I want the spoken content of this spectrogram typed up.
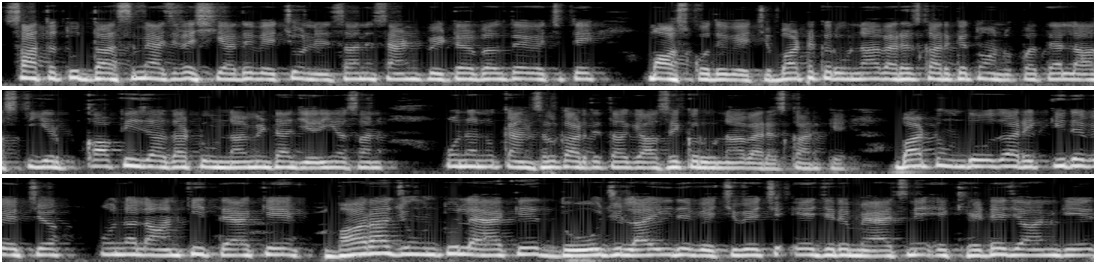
7 ਤੋਂ 10 ਮੈਚ ਰਸ਼ੀਆ ਦੇ ਵਿੱਚ ਹੋਣੇ ਸਨ ਸੈਂਟ ਪੀਟਰਬਰਗ ਦੇ ਵਿੱਚ ਤੇ ਮਾਸਕੋ ਦੇ ਵਿੱਚ। ਬਟ ਕਰੋਨਾ ਵਾਇਰਸ ਕਰਕੇ ਤੁਹਾਨੂੰ ਪਤਾ ਹੈ ਲਾਸਟ ਈਅਰ ਕਾਫੀ ਜ਼ਿਆਦਾ ਟੂਰਨਾਮੈਂਟਾਂ ਜਿਹੜੀਆਂ ਸਨ, ਉਹਨਾਂ ਨੂੰ ਕੈਨਸਲ ਕਰ ਦਿੱਤਾ ਗਿਆ ਸੀ ਕਰੋਨਾ ਵਾਇਰਸ ਕਰਕੇ। ਬਟ ਹੁਣ 2021 ਦੇ ਵਿੱਚ ਉਹਨਾਂ ਐਲਾਨ ਕੀਤਾ ਹੈ ਕਿ 12 ਜੂਨ ਤੋਂ ਲੈ ਕੇ 2 ਜੁਲਾਈ ਦੇ ਵਿੱਚ ਵਿੱਚ ਇਹ ਜਿਹੜੇ ਮੈਚ ਨੇ, ਇਹ ਖੇਡੇ ਜਾਣਗੇ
